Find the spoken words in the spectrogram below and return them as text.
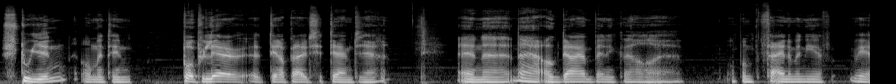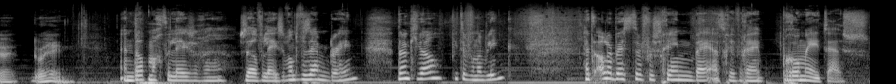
stoeien, om het in populair eh, therapeutische term te zeggen. En eh, nou ja, ook daar ben ik wel eh, op een fijne manier weer doorheen. En dat mag de lezer zelf lezen, want we zijn er doorheen. Dankjewel, Pieter van der Blink. Het allerbeste verscheen bij uitgeverij Prometheus.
